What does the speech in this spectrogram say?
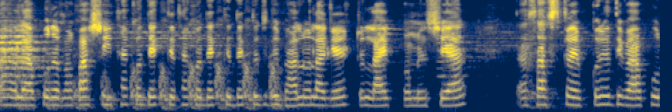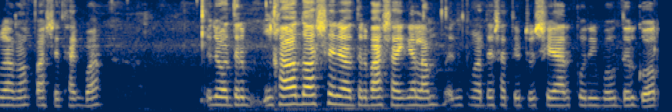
তাহলে আপুর আমার পাশেই থাকো, দেখতে থাকো, দেখতে দেখতে যদি ভালো লাগে, একটু লাইক কমেন্ট শেয়ার সাবস্ক্রাইব করে দিবা, আপুর আমার পাশে থাকবা। এই যে ওদের খাওয়া দাওয়া সেরে ওদের বাসায় গেলাম যে তোমাদের সাথে একটু শেয়ার করি বউদের ঘর।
